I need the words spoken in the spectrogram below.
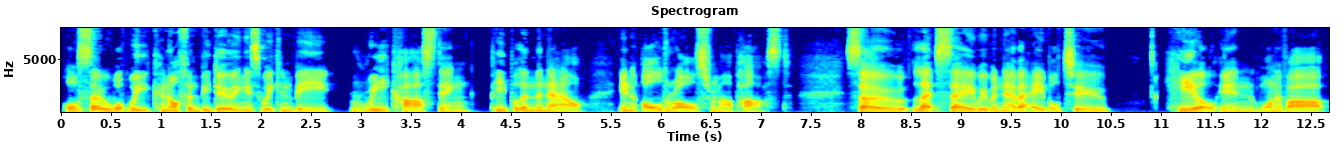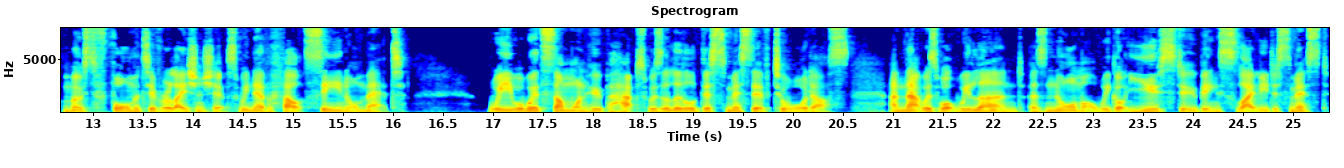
Also, what we can often be doing is we can be recasting people in the now in old roles from our past. So let's say we were never able to heal in one of our most formative relationships. We never felt seen or met. We were with someone who perhaps was a little dismissive toward us and that was what we learned as normal. We got used to being slightly dismissed.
